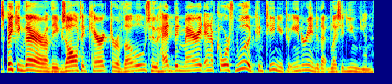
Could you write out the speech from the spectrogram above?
Speaking there of the exalted character of those who had been married and, of course, would continue to enter into that blessed union.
